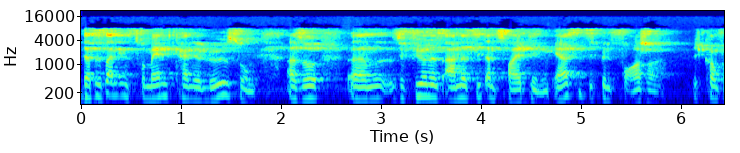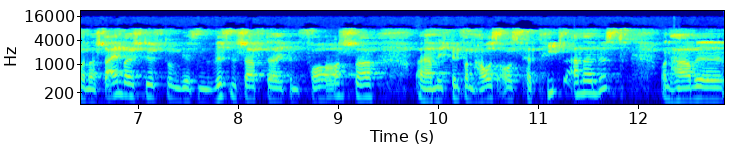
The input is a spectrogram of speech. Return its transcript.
Das ist ein Instrument, keine Lösung. Also ähm, Sie führen es an, es liegt an zwei Dingen. Erstens, ich bin Forscher. Ich komme von der Steinbeil Stiftung, wir sind Wissenschaftler, ich bin Forscher, ähm, ich bin von Haus aus Vertriebsanalyst und habe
